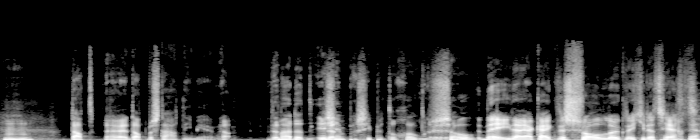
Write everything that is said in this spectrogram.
Mhm. Dat, eh, dat bestaat niet meer. Nou, dat- maar dat is dat- in principe toch ook zo? Nee, nou ja, kijk, het is wel leuk dat je dat zegt. Ja.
